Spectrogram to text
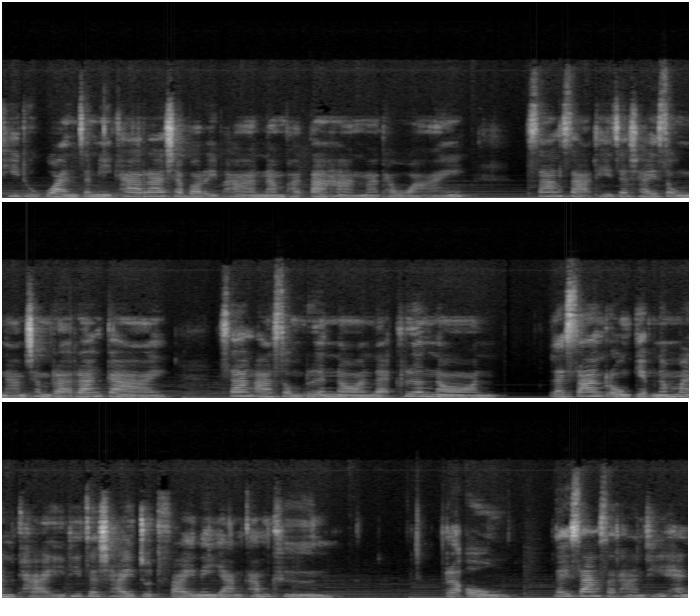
ที่ทุกวันจะมีข้าราชบริพารนำพัตตาหารมาถวาย สร้างสระที่จะใช้ส่งน้ำชำระร่างกาย สร้างอาสมเรือนนอนและเครื่องนอน และสร้างโรงเก็บน้ำมันไขที่จะใช้จุดไฟในยามค่ำคืน พระองค์ได้สร้างสถานที่แห่ง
